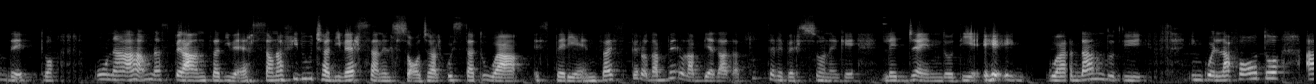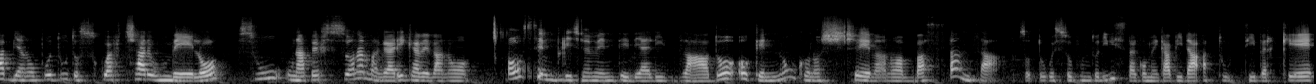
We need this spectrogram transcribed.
detto, una, una, speranza diversa, una fiducia diversa nel social, questa tua esperienza e spero davvero l'abbia data a tutte le persone che leggendoti e, e guardandoti in quella foto abbiano potuto squarciare un velo su una persona magari che avevano o semplicemente idealizzato o che non conoscevano abbastanza sotto questo punto di vista, come capita a tutti, perché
